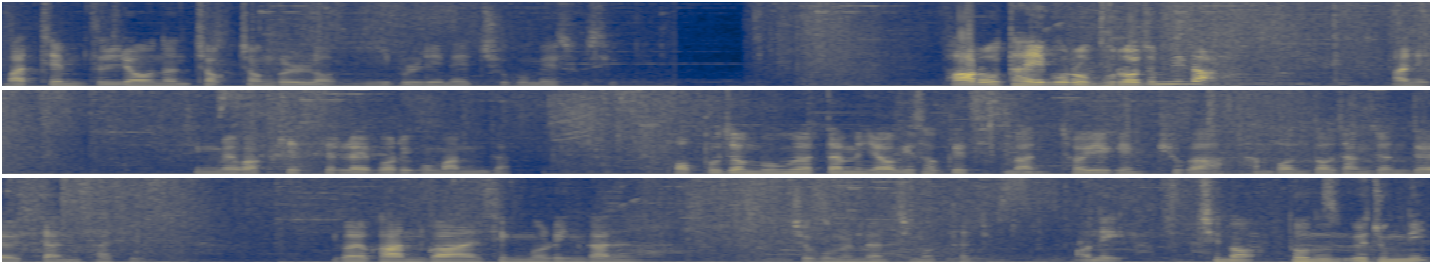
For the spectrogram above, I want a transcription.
마침 들려오는 적 정글러 이블린의 죽음의 소식 바로 다이브로 물어줍니다 아니 생명과 캐스를 해버리고 맙니다. 버프전 무무였다면 여기서 끝이지만 저희에겐 큐가 한 번 더 장전되어 있다는 사실 이걸 간과한 생물인간은 죽음을 면치 못하죠. 아니 진아 너는 왜 죽니?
